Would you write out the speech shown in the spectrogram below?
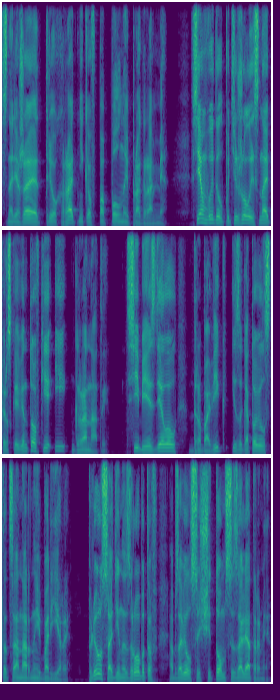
снаряжая трех ратников по полной программе. Всем выдал по тяжелой снайперской винтовке и гранаты. Себе сделал дробовик и заготовил стационарные барьеры. Плюс один из роботов обзавелся щитом с изоляторами.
